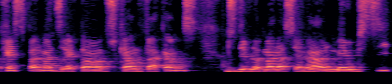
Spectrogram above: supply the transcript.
principalement directeur du camp de vacances, du développement national, mais aussi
